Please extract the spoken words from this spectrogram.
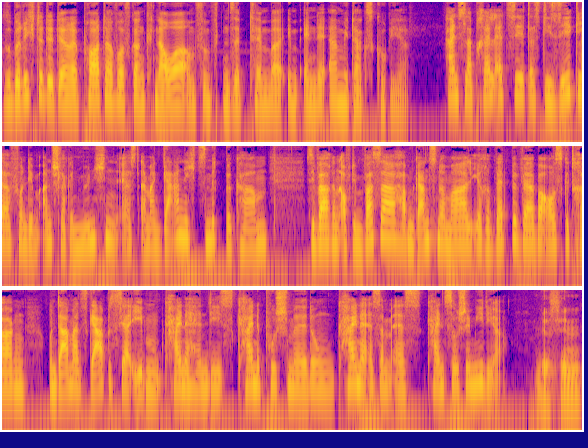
So berichtete der Reporter Wolfgang Knauer am 5. September im NDR Mittagskurier. Heinz Laprell erzählt, dass die Segler von dem Anschlag in München erst einmal gar nichts mitbekamen. Sie waren auf dem Wasser, haben ganz normal ihre Wettbewerbe ausgetragen und damals gab es ja eben keine Handys, keine Push-Meldung, keine SMS, kein Social Media. Wir sind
